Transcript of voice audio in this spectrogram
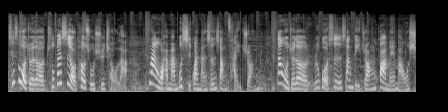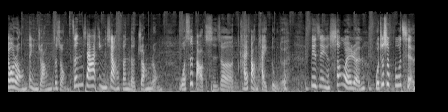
其实我觉得，除非是有特殊需求啦。不然我还蛮不习惯男生上彩妆，但我觉得如果是上底妆、画眉毛、修容、定妆这种增加印象分的妆容，我是保持着开放态度的。毕竟身为人，我就是肤浅。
